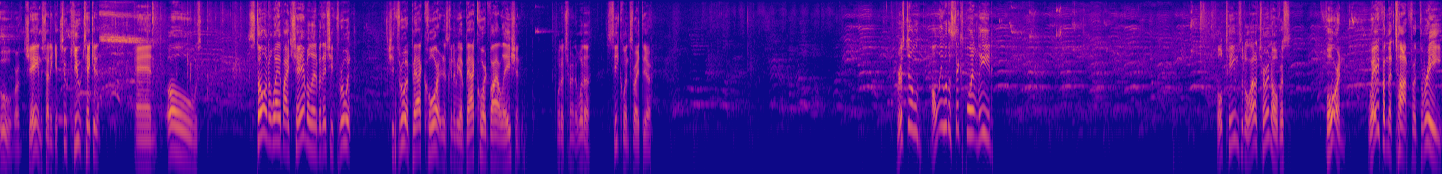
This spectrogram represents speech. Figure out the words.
Ooh, James trying to get too cute, taking it and oh, stolen away by Chamberlain, but then she threw it. She threw it back court, and it's going to be a back court violation. What a turn! What a sequence right there. Bristol only with a six-point lead. Both teams with a lot of turnovers. Fortin way from the top for three,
